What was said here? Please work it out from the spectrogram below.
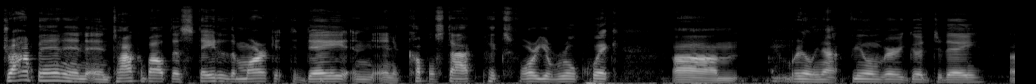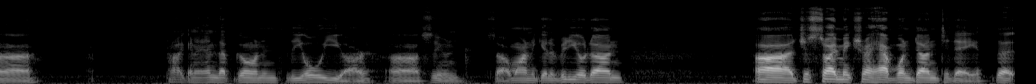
drop in and, and talk about the state of the market today and, and a couple stock picks for you real quick. Um, I'm really not feeling very good today. Uh, probably going to end up going into the old ER uh, soon. So I want to get a video done uh, just so I make sure I have one done today. The,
